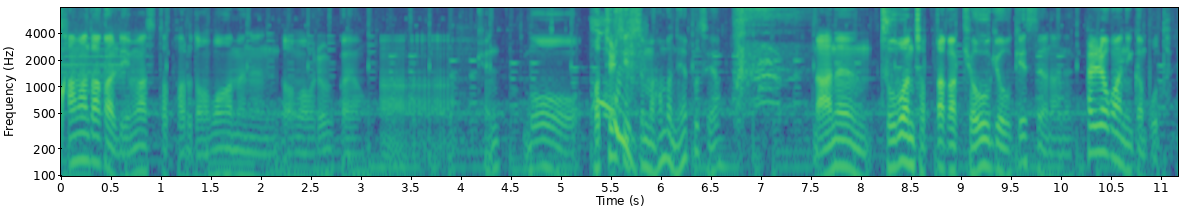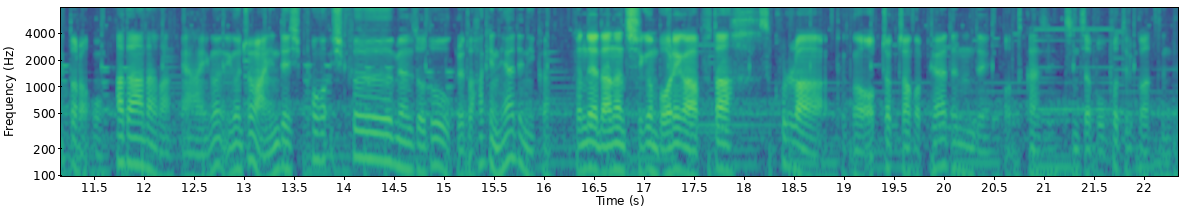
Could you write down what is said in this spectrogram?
하다가 remaster 바로 넘어가면은 너무 어려울까요? 아... 괜... 뭐 버틸 수 있으면 한번 해보세요 나는 두번 접다가 겨우겨우 깼어요 나는. 하려고 하니까 못 하겠더라고. 하다 하다가. 야 이건 이건 좀 아닌데 싶어 싶으면서도 그래도 하긴 해야 되니까. 근데 나는 지금 머리가 아프다. 스콜라 그거 업적 작업 해야 되는데 어떡하지? 진짜 못 버틸 것 같은데.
